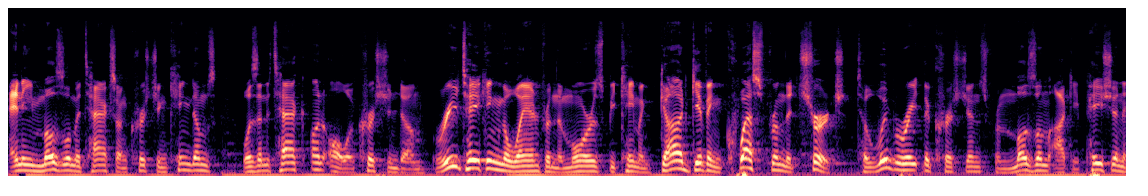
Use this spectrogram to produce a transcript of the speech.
Any Muslim attacks on Christian kingdoms was an attack on all of Christendom. Retaking the land from the Moors became a God-given quest from the church to liberate the Christians from Muslim occupation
